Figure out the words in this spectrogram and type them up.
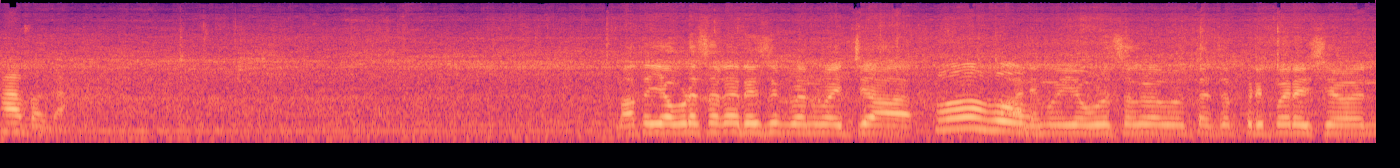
हा बघा. मग आता एवढ्या सगळ्या रेसिपी बनवायच्या हो हो. आणि मग एवढं सगळं त्याचं प्रिपरेशन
